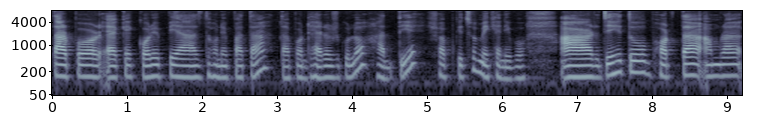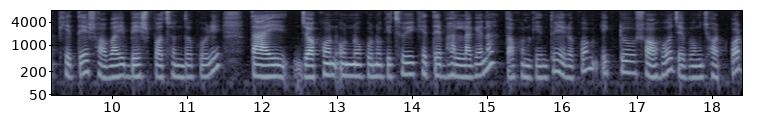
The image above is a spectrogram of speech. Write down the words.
তারপর এক এক করে পেঁয়াজ, ধনে পাতা, তারপর ঢ্যাঁড়সগুলো হাত দিয়ে সব কিছু মেখে নিব। আর যেহেতু ভর্তা আমরা খেতে সবাই বেশ পছন্দ করি, তাই যখন অন্য কোনো কিছুই খেতে ভালো লাগে না, তখন কিন্তু এরকম একটু সহজ এবং ঝটপট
